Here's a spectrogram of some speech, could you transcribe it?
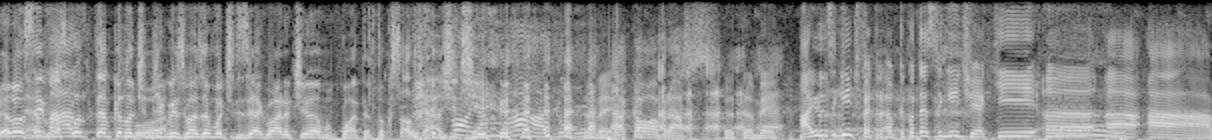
Eu não sei É, faz mas- quanto tempo que eu não te Boa. digo isso, mas eu vou te dizer agora, eu te amo, Potter. Tô com saudade de ti. Também. Dá cá um abraço. Eu também. Aí o seguinte, Fetra, o que acontece é o seguinte, é que ah, a, a,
